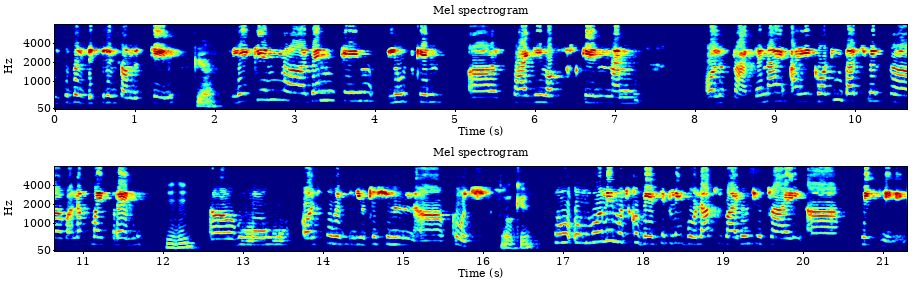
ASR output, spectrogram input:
visible difference on the scale. Yeah. Lekin uh, then came loose skin, uh, sagging of skin and all of that. Then I, I got in touch with uh, one of my friends Mm-hmm. uh, who also is a nutrition uh, coach. Okay. तो उन्होंने मुझको बेसिकली बोला कि why don't you try weight training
